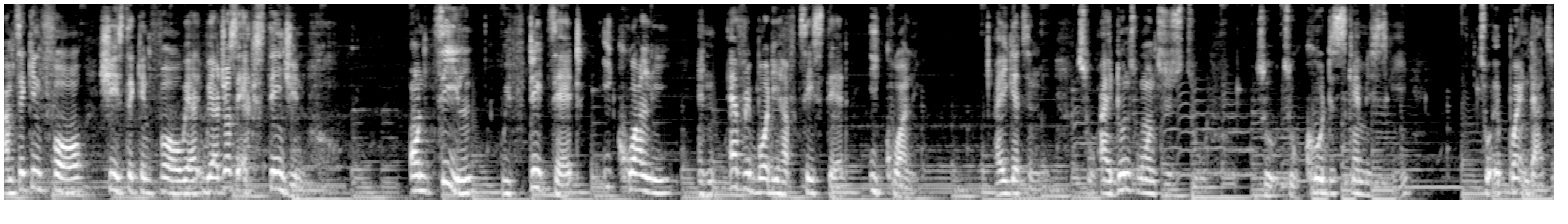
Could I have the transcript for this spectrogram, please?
I'm taking four she's taking four. We are, we are just exchanging. Until we've dated equally and everybody have tasted equally. Are you getting me? So i don't want us to to to go this chemistry to a point that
